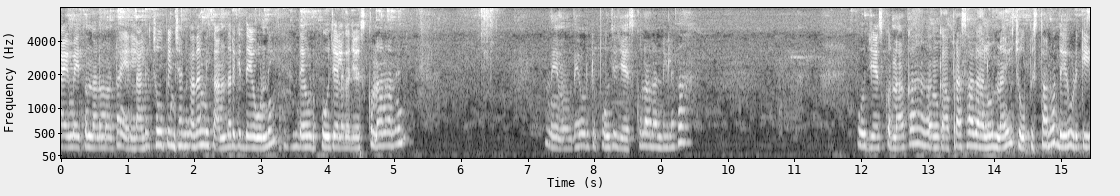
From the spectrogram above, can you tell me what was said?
టైం అవుతుందన్నమాట వెళ్ళాలి. చూపించాను కదా మీకు అందరికీ దేవుడిని దేవుడు పూజ ఎలాగ చేసుకున్నాను అనేది. నేను దేవుడికి పూజ చేసుకున్నానండి ఇలాగా. పూజ చేసుకున్నాక ఇంకా ప్రసాదాలు ఉన్నాయి. చూపిస్తాను దేవుడికి.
